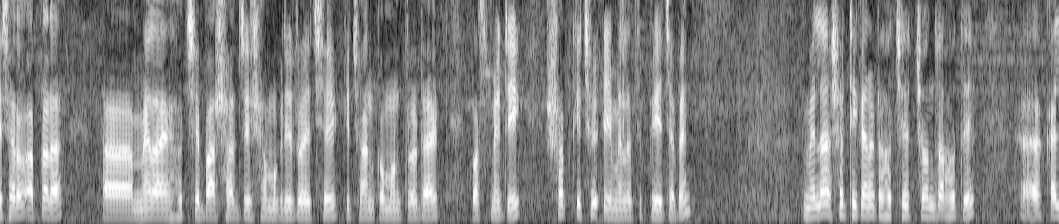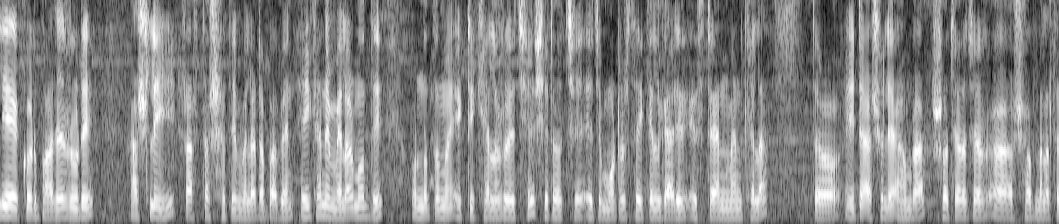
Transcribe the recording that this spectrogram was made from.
এছাড়াও আপনারা মেলায় হচ্ছে বাসার যে সামগ্রী রয়েছে, কিছু আনকমন প্রোডাক্ট কসমেটিক সব কিছু এই মেলাতে পেয়ে যাবেন। মেলা আসার ঠিকানাটা হচ্ছে চন্দ্রাহতে কালিয়াকৈর বাজার রোডে আসলেই রাস্তার সাথে মেলাটা পাবেন। এইখানে মেলার মধ্যে অন্যতম একটি খেলা রয়েছে, সেটা হচ্ছে এই যে মোটরসাইকেল গাড়ির স্ট্যান্ডম্যান খেলা। তো এটা আসলে আমরা সচরাচর সব মেলাতে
